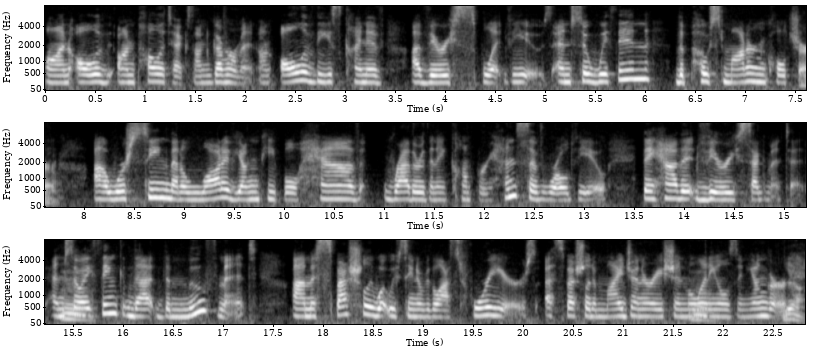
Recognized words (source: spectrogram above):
on all of on politics, on government, on all of these kind of uh, very split views. And so within the postmodern culture. Uh, we're seeing that a lot of young people have, rather than a comprehensive worldview, they have it very segmented. And mm. so I think that the movement um, especially what we've seen over the last four years, especially to my generation, mm. millennials mm. and younger, yeah.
